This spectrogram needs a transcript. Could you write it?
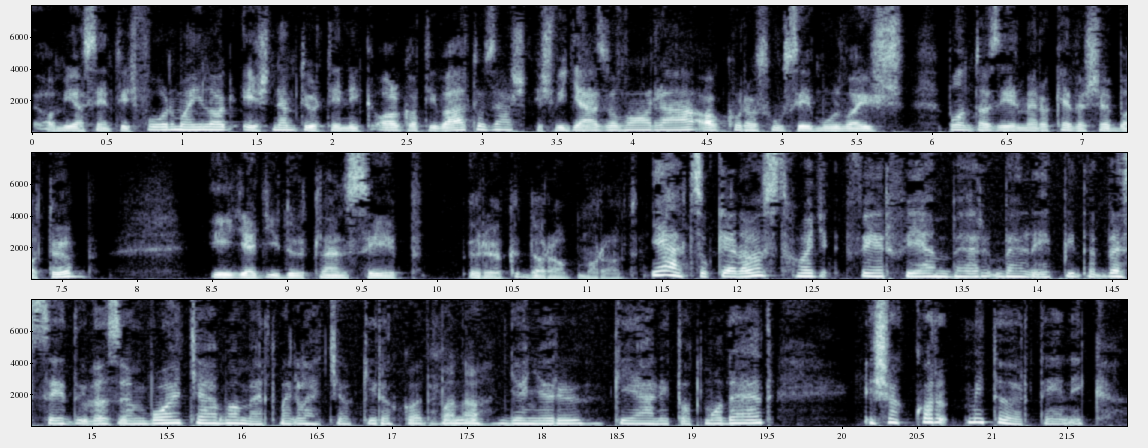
ami azt jelenti, hogy formailag, és nem történik alkati változás, és vigyázva van rá, akkor az 20 év múlva is pont azért, mert a kevesebb a több, így egy időtlen, szép örök darab marad. Játsszuk el azt, hogy férfi ember belép ide, beszédül az ön boltjába, mert meglátja a kirakatban a gyönyörű kiállított modellt, és akkor mi történik?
